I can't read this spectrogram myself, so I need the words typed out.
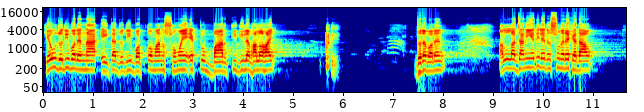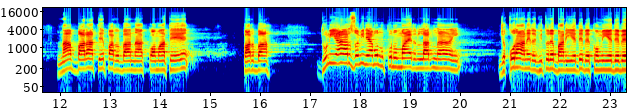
কেউ যদি বলেন না, এইটা যদি বর্তমান সময়ে একটু বাড়তি দিলে ভালো হয়? যদি বলেন, আল্লাহ জানিয়ে দিলেন, শুনে রেখে দাও। না বাড়াতে পারবা, না কমাতে পারবা? দুনিয়ার জমিনে এমন কোনো মায়ের লাল নাই যে কোরআনের ভিতরে বানিয়ে দেবে, কমিয়ে দেবে।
